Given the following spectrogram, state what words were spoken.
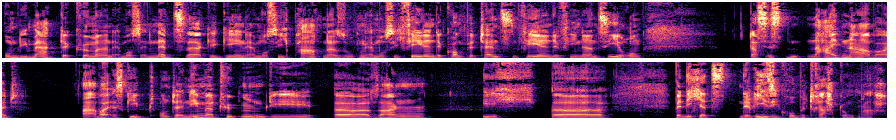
um die Märkte kümmern, er muss in Netzwerke gehen, er muss sich Partner suchen, er muss sich fehlende Kompetenzen, fehlende Finanzierung. Das ist eine Heidenarbeit, aber es gibt Unternehmertypen, die äh, sagen, ich, äh, wenn ich jetzt eine Risikobetrachtung mache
